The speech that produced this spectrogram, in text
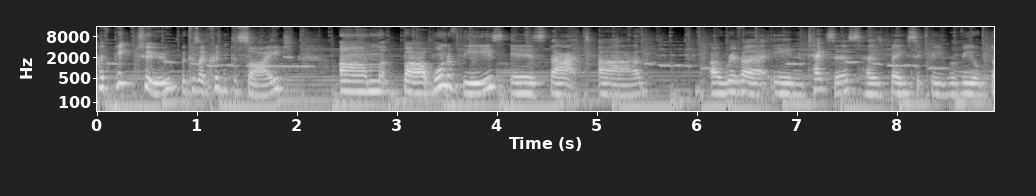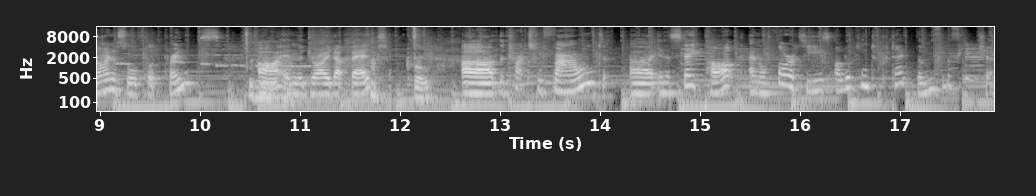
I picked two because I couldn't decide. Um, but one of these is that uh, a river in Texas has basically revealed dinosaur footprints uh, in the dried up bed. Cool. Uh, the tracks were found uh, in a state park, and authorities are looking to protect them for the future.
